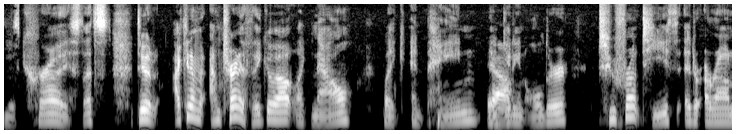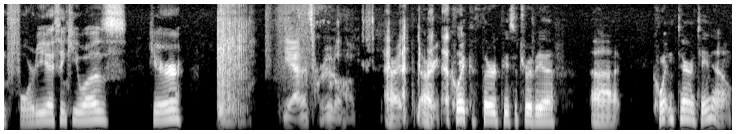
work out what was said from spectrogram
Jesus Christ, that's dude. I can. I'm trying to think about like now, like and pain Yeah. and getting older. Two front teeth at around forty, I think he was here. Yeah, that's brutal. All right, all right. Quick third piece of trivia: uh, Quentin Tarantino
